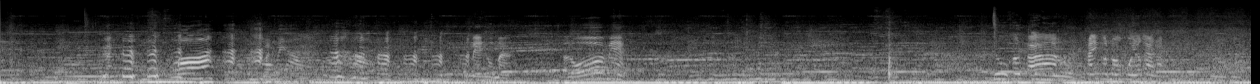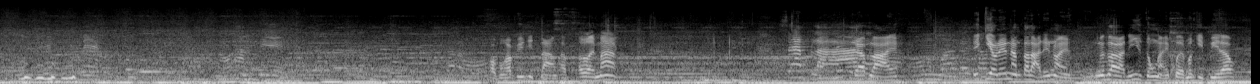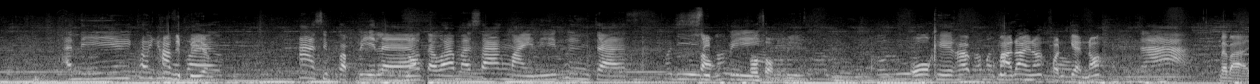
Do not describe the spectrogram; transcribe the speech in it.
พอไม่เอา แม่โทรมาฮัลโหลแม่ดูเขากิอ่านอยู่ให้คนน้องคุยแล้วกันนะแม่น้องอันเด้ขอบคุณครับที่ติดตามครับ อร่อยมากแซ่บหลายแซ่บหลายพี่เกียวแนะนำตลาดได้หน่อยตลาดนี้อยู่ตรงไหนเปิดมากี่ปีแล้ว อันนี้เขาอยู่50ปียังห้าสิบกว่าปีแล้วเนอะ แต่ว่ามาสร้างใหม่นี้เพิ่งจะ พอดีสองปี เอาสองปี โอเคครับ มาได้นะขอนแก่นเนาะจ้าบ๊ายบาย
